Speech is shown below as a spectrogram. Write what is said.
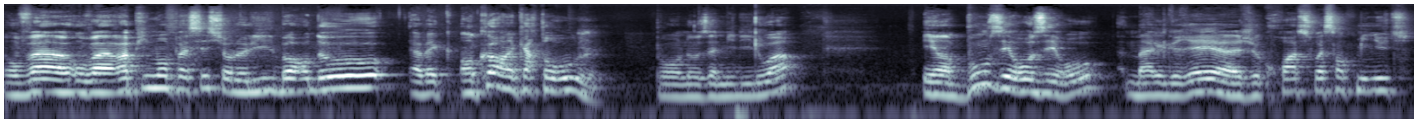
on va, on va rapidement passer sur le Lille-Bordeaux avec encore un carton rouge pour nos amis lillois et un bon 0-0 malgré, euh, je crois, 60 minutes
